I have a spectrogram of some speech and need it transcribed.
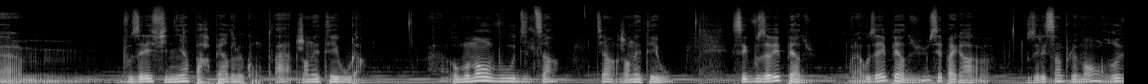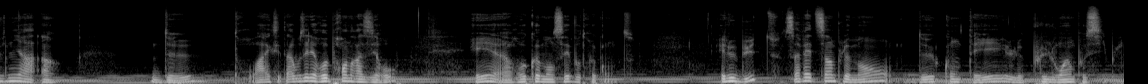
Euh, vous allez finir par perdre le compte. Ah, j'en étais où là? Au moment où vous vous dites ça, tiens, j'en étais où? C'est que vous avez perdu. Voilà, vous avez perdu, c'est pas grave. Vous allez simplement revenir à 1, 2, 3, etc. Vous allez reprendre à 0 et euh, recommencer votre compte. Et le but, ça va être simplement de compter le plus loin possible.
